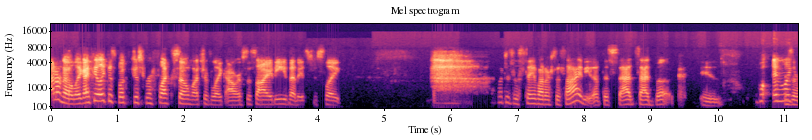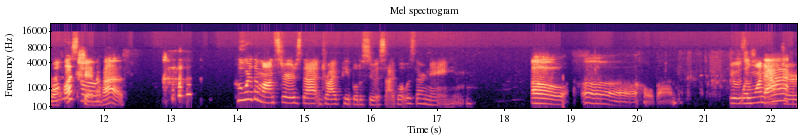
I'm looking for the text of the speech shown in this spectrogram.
I don't know, like I feel like this book just reflects so much of like our society that it's just like what does this say about our society that this sad sad book is Well and like is a what reflection the, of us. who were the monsters that drive people to suicide? What was their name? Oh, uh hold on. It was, the one that, after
